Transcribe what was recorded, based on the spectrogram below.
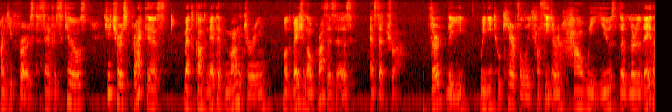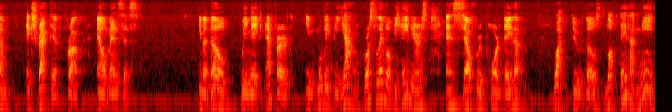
21st century skills, teachers' practice, metacognitive monitoring, motivational processes, etc. Thirdly, we need to carefully consider how we use the learner data extracted from LMSs. Even though we make effort in moving beyond gross level behaviors and self-report data, what do those log data mean?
